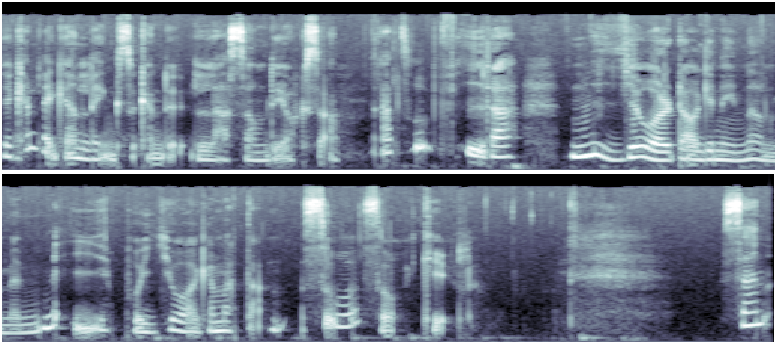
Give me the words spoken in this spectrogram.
Jag kan lägga en länk så kan du läsa om det också. Alltså fira nio år dagen innan med mig på yogamattan. Så, så kul! Sen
